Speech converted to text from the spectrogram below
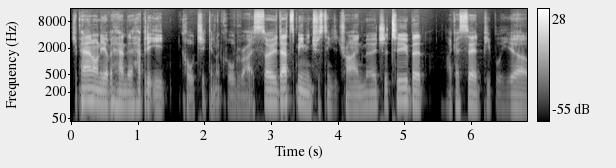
Japan, on the other hand, they're happy to eat cold chicken or cold rice. So that's been interesting to try and merge the two. But like I said, people here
